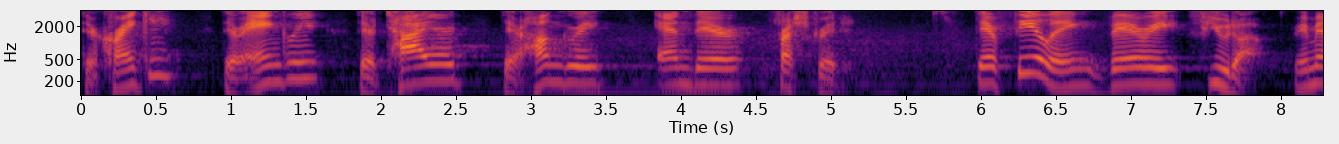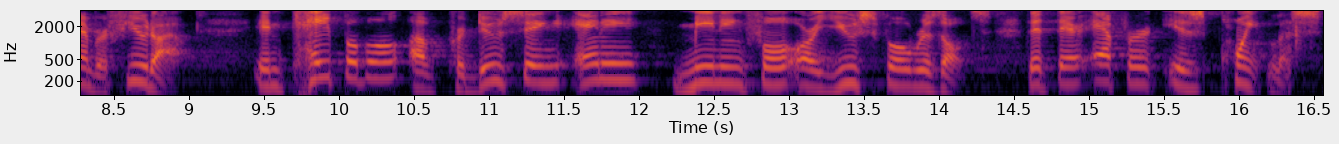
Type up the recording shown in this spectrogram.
They're cranky, they're angry, they're tired, they're hungry, and they're frustrated. They're feeling very futile. Remember, futile, incapable of producing any meaningful or useful results, that their effort is pointless.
